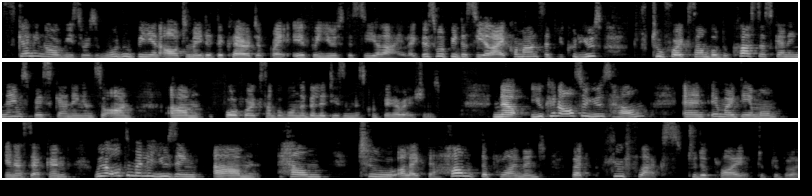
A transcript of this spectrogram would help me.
scanning our resource wouldn't be an automated declarative way if we use the CLI. Like this would be the CLI commands that you could use to, for example, do cluster scanning, namespace scanning, and so on um, for, for example, vulnerabilities and misconfigurations. Now, you can also use Helm, and in my demo in a second, we're ultimately using um, Helm to, or like the Helm deployment, but through Flux to deploy to deploy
